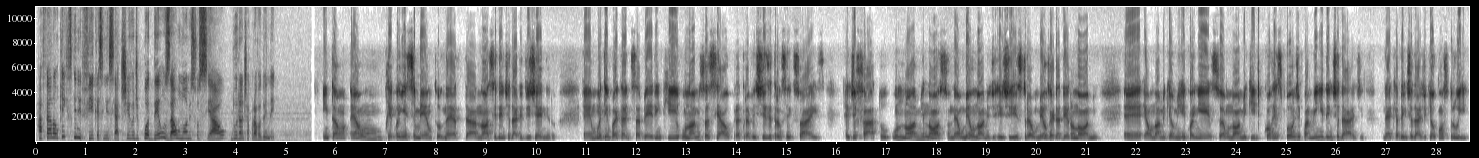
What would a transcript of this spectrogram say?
Rafaela, o que, que significa essa iniciativa de poder usar o nome social durante a prova do Enem? Então, é um reconhecimento né, da nossa identidade de gênero. É muito importante saberem que o nome social para travestis e transexuais é de fato o nome nosso, né? O meu nome de registro é o meu verdadeiro nome. É, é um nome que eu me reconheço, é um nome que corresponde com a minha identidade, né? Que é a identidade que eu construí.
